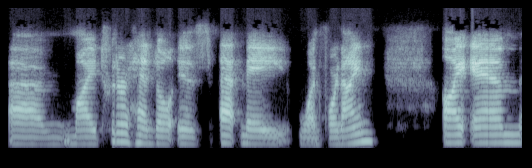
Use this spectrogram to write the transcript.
Um, my Twitter handle is at May149. I am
